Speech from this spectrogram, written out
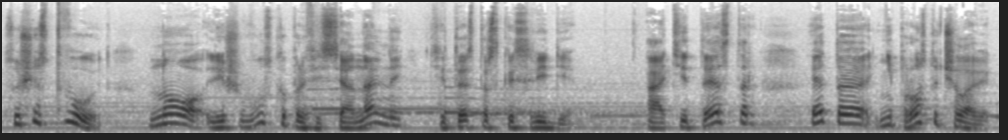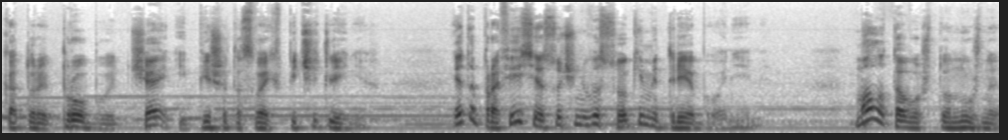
существуют, но лишь в узкопрофессиональной тетестерской среде. А тетестер – это не просто человек, который пробует чай и пишет о своих впечатлениях. Это профессия с очень высокими требованиями. Мало того, что нужно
